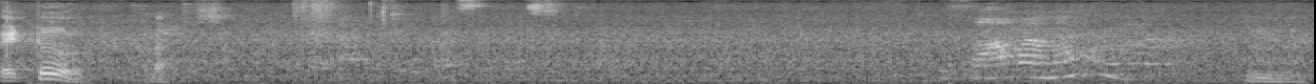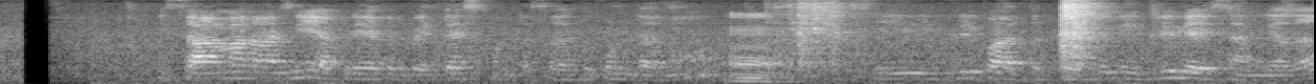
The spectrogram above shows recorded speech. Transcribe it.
పెట్టు. ఈ సామాను ఉమ్. ఈ సామాను అన్ని అక్కడే అక్కడ పెట్టేసుకుంటా సర్దుకుంటాను. ఈ ఇడ్లీ పాత్ర పొద్దున్న ఇడ్లీలు వేసాను కదా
